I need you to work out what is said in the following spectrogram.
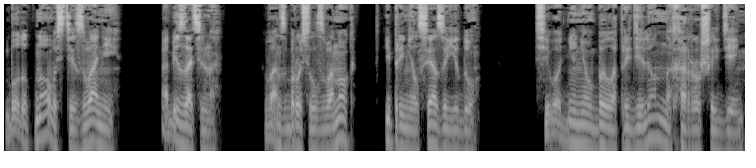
«Будут новости, звони. Обязательно». Ван сбросил звонок и принялся за еду. Сегодня у него был определенно хороший день.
